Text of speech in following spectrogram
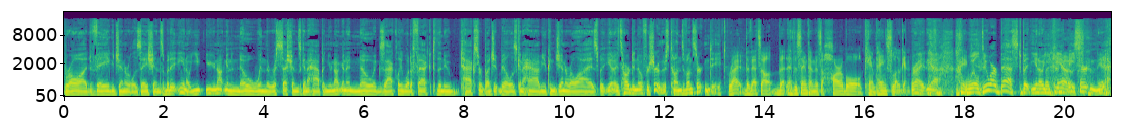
broad, vague generalizations, but it, you know, you, you're not going to know when the recession's going to happen. You're not going to know exactly what effect the new tax or budget bill is going to have. You can generalize, but you know, it's hard to know for sure. There's tons of uncertainty. Right, but that's all. But at the same time, that's horrible campaign slogan. Right. Yeah. we'll do our best, but you know, you But who can't be certain. Yeah.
